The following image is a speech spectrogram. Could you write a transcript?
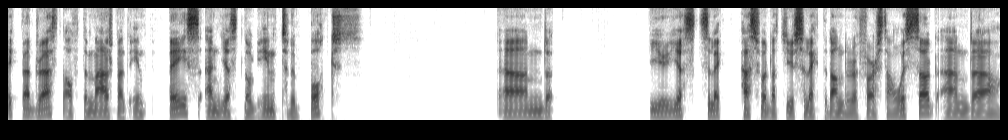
IP address of the management interface and just log into the box. And you just select password that you selected under the first time wizard and uh,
